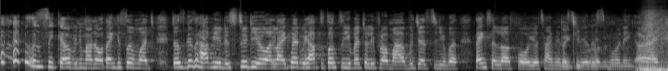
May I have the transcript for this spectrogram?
we'll see, Kelvin Emmanuel. Thank you so much. Was good to have you in the studio. And like when we have to talk to you virtually from our Abuja studio. But thanks a lot for your time in Thank the studio this morning. Me. All right.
